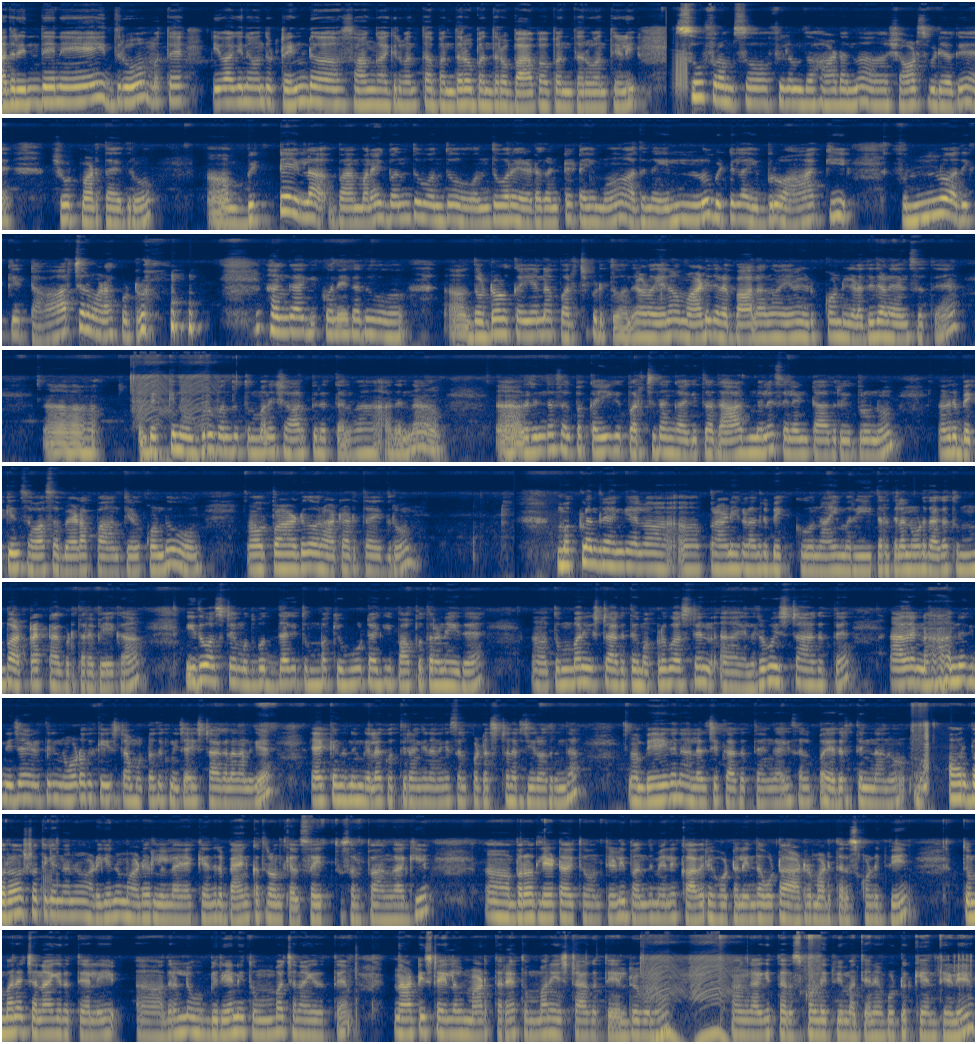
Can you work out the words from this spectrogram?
ಅದ್ರ ಹಿಂದೆನೇ ಇದ್ದರು ಮತ್ತು ಇವಾಗಿನ ಒಂದು ಟ್ರೆಂಡ್ ಸಾಂಗ್ ಆಗಿರುವಂಥ ಬಂದರೋ ಬಂದರೋ ಬಾಬಾ ಬಂದರೋ ಅಂತೇಳಿ ಸೂ ಫ್ರಮ್ ಸೋ ಫಿಲಮ್ದು ಹಾಡನ್ನು ಶಾರ್ಟ್ಸ್ ವಿಡಿಯೋಗೆ ಶೂಟ್ ಮಾಡ್ತಾಯಿದ್ರು ಬಿಟ್ಟೇ ಇಲ್ಲ. ಬ, ಮನೆಗೆ ಬಂದು ಒಂದು ಒಂದೂವರೆ, ಎರಡು ಗಂಟೆ ಟೈಮು ಅದನ್ನು ಎಲ್ಲೂ ಬಿಟ್ಟಿಲ್ಲ. ಇಬ್ಬರು ಹಾಕಿ ಫುಲ್ಲು ಅದಕ್ಕೆ ಟಾರ್ಚರ್ ಮಾಡಾಕ್ಬಿಟ್ರು ಹಾಗಾಗಿ ಕೊನೆಗದು ದೊಡ್ಡವಳ ಕೈಯನ್ನು ಪರ್ಚಿಬಿಡ್ತು. ಅಂದರೆ ಅವಳು ಏನೋ ಮಾಡಿದ್ದಾಳೆ, ಬಾಲನೋ ಏನೋ ಹಿಡ್ಕೊಂಡು ಎಳೆದಿದ್ದಾಳೆ ಅನಿಸುತ್ತೆ. ಬೆಕ್ಕಿನ ಉಗುರು ಬಂದು ತುಂಬಾ ಶಾರ್ಪ್ ಇರುತ್ತಲ್ವ? ಅದನ್ನು ಅದರಿಂದ ಸ್ವಲ್ಪ ಕೈಗೆ ಪರ್ಚಿದಂಗೆ ಆಗಿತ್ತು. ಅದಾದಮೇಲೆ ಸೈಲೆಂಟ್ ಆದರು ಇಬ್ಬರೂ ಅಂದರೆ ಬೆಕ್ಕಿನ ಸವಾಸ ಬೇಡಪ್ಪ ಅಂತ ಹೇಳ್ಕೊಂಡು ಅವ್ರ ಪಾಡಿಗೆ ಅವ್ರು ಆಟ ಆಡ್ತಾ ಇದ್ರು. ಮಕ್ಕಳಂದ್ರೆ ಹಂಗೆ ಅಲ್ವಾ ಆ, ಪ್ರಾಣಿಗಳಂದ್ರೆ ಬೆಕ್ಕು ನಾಯಿ ಮರಿ ಈ ಥರದ್ದೆಲ್ಲ ನೋಡಿದಾಗ ತುಂಬ ಅಟ್ರಾಕ್ಟ್ ಆಗಿಬಿಡ್ತಾರೆ ಬೇಗ. ಇದು ಅಷ್ಟೇ ಮುದ್ದು ಮುದ್ದಾಗಿ ತುಂಬ ಕ್ಯೂಟಾಗಿ ಪಾಪು ಥರನೇ ಇದೆ. ತುಂಬಾ ಇಷ್ಟ ಆಗುತ್ತೆ. ಮಕ್ಳಿಗೂ ಅಷ್ಟೇ ಎಲ್ಲರಿಗೂ ಇಷ್ಟ ಆಗುತ್ತೆ. ಆದರೆ ನನಗೆ ನಿಜ ಹೇಳ್ತೀನಿ ನೋಡೋದಕ್ಕೆ ಇಷ್ಟ ಮುಟ್ಟೋದಕ್ಕೆ ನಿಜ ಇಷ್ಟ ಆಗಲ್ಲ ನನಗೆ. ಯಾಕೆಂದರೆ ನಿಮಗೆಲ್ಲ ಗೊತ್ತಿರೋಂಗೆ ನನಗೆ ಸ್ವಲ್ಪ ಡಸ್ಟ್ ಅಲರ್ಜಿ ಇರೋದ್ರಿಂದ ಬೇಗನೆ ಅಲರ್ಜಿಕ್ ಆಗುತ್ತೆ. ಹಂಗಾಗಿ ಸ್ವಲ್ಪ ಎದುರ್ತೀನಿ ನಾನು. ಅವ್ರು ಬರೋ ಅಷ್ಟೊತ್ತಿಗೆ ನಾನು ಅಡುಗೆನೂ ಮಾಡಿರಲಿಲ್ಲ. ಯಾಕೆಂದರೆ ಬ್ಯಾಂಕ್ ಹತ್ರ ಒಂದು ಕೆಲಸ ಇತ್ತು ಸ್ವಲ್ಪ ಹಂಗಾಗಿ ಬರೋದು ಲೇಟ್ ಆಯಿತು ಅಂತೇಳಿ ಬಂದ ಮೇಲೆ ಕಾವೇರಿ ಹೋಟೆಲಿಂದ ಊಟ ಆರ್ಡ್ರ್ ಮಾಡಿ ತರಿಸ್ಕೊಂಡಿದ್ವಿ. ತುಂಬಾ ಚೆನ್ನಾಗಿರುತ್ತೆ ಅಲ್ಲಿ. ಅದರಲ್ಲೂ ಬಿರಿಯಾನಿ ತುಂಬ ಚೆನ್ನಾಗಿರುತ್ತೆ. ನಾಟಿ ಸ್ಟೈಲಲ್ಲಿ ಮಾಡ್ತಾರೆ. ತುಂಬಾ ಇಷ್ಟ ಆಗುತ್ತೆ ಎಲ್ರಿಗೂ ಹಂಗಾಗಿ ತರಿಸ್ಕೊಂಡಿದ್ವಿ ಮಧ್ಯಾಹ್ನ ಊಟಕ್ಕೆ ಅಂತೇಳಿ.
